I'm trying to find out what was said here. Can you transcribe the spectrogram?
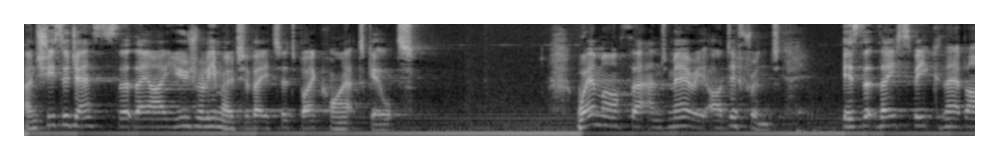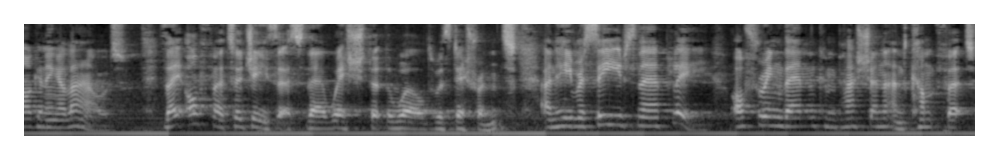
And she suggests that they are usually motivated by quiet guilt. Where Martha and Mary are different is that they speak their bargaining aloud. They offer to Jesus their wish that the world was different, and he receives their plea, offering them compassion and comfort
